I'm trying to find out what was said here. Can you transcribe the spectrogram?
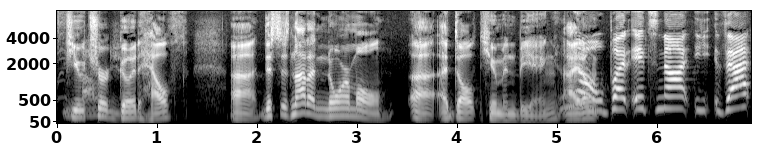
future good health. Uh, this is not a normal uh, adult human being. I don't. but it's not that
